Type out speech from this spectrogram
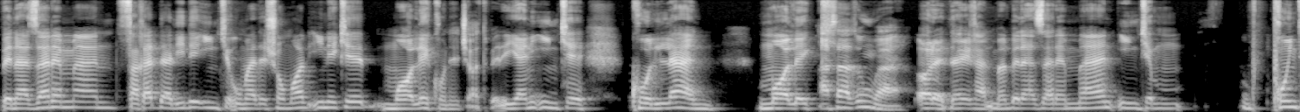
به نظر من فقط دلیل این که اومده شمال اینه که مالک رو نجات بده. یعنی این که کلا مالک اصلا از اون ور. آره دقیقا. من به نظر من این که م- point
